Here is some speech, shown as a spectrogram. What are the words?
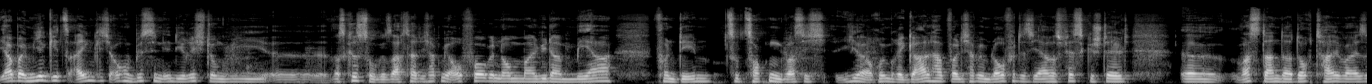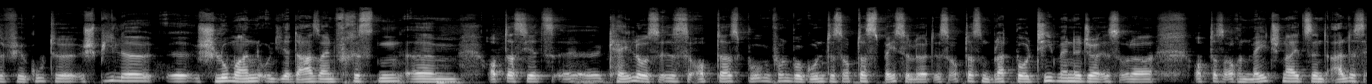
ja, bei mir geht's eigentlich auch ein bisschen in die Richtung, wie äh, was Christo gesagt hat. Ich habe mir auch vorgenommen, mal wieder mehr von dem zu zocken, was ich hier auch im Regal habe, weil ich habe im Laufe des Jahres festgestellt, äh, was dann da doch teilweise für gute Spiele äh, schlummern und ihr Dasein fristen. Ähm, ob das jetzt äh, Kalos ist, ob das Burgen von Burgund ist, ob das Space Alert ist, ob das ein Blood Bowl Team Manager ist oder ob das auch ein Mage Knight sind, alles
